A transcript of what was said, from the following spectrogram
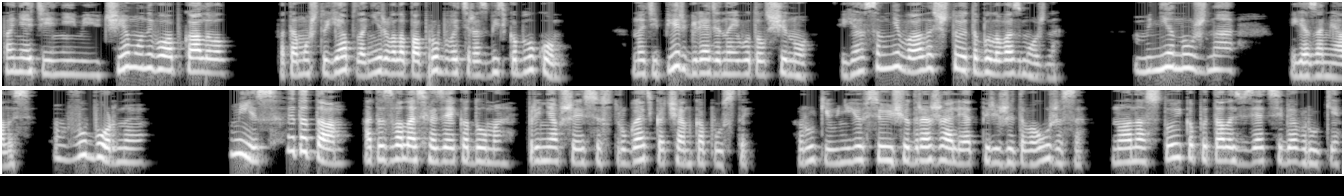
Понятия не имею, чем он его обкалывал, потому что я планировала попробовать разбить каблуком. Но теперь, глядя на его толщину, я сомневалась, что это было возможно. «Мне нужно...» — я замялась. «В уборную». «Мисс, это там», — отозвалась хозяйка дома, принявшаяся стругать качан капусты. Руки у нее все еще дрожали от пережитого ужаса, но она стойко пыталась взять себя в руки,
